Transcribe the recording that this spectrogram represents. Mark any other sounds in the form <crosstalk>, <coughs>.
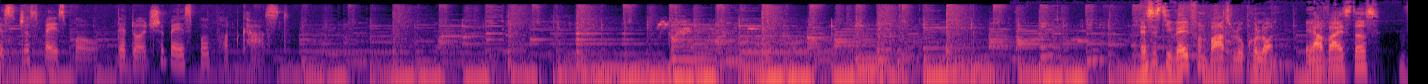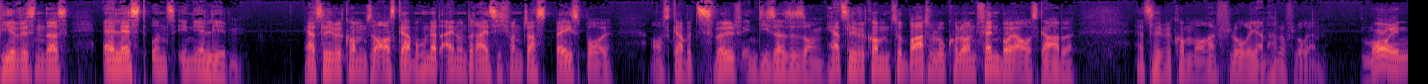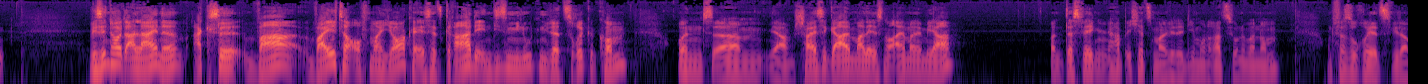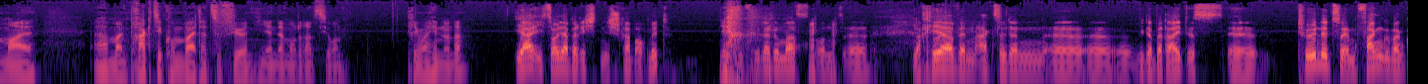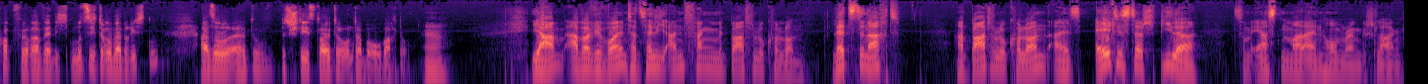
Ist Just Baseball, der deutsche Baseball-Podcast. Es ist die Welt von Bartolo Colon. Er weiß das, wir wissen das, er lässt uns in ihr Leben. Herzlich willkommen zur Ausgabe 131 von Just Baseball. Ausgabe 12 in dieser Saison. Herzlich willkommen zur Bartolo Colon Fanboy Ausgabe. Herzlich willkommen auch an Florian. Hallo Florian. Moin. Wir sind heute alleine. Axel war weiter auf Mallorca, ist jetzt gerade in diesen Minuten wieder zurückgekommen. Und ähm, ja, scheißegal, Malle ist nur einmal im Jahr. Und deswegen habe ich jetzt mal wieder die Moderation übernommen und versuche jetzt wieder mal äh, mein Praktikum weiterzuführen hier in der Moderation. Kriegen wir hin, oder? Ja, ich soll ja berichten. Ich schreibe auch mit, Ja. welche Fehler du machst. Und äh, nachher, wenn Axel dann äh, äh, wieder bereit ist, äh, Töne zu empfangen über den Kopfhörer, werde ich, muss ich darüber berichten. Also äh, du stehst heute unter Beobachtung. Ja. ja, aber wir wollen tatsächlich anfangen mit Bartolo Colon. Letzte Nacht hat Bartolo Colon als ältester Spieler zum ersten Mal einen Home Run geschlagen.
